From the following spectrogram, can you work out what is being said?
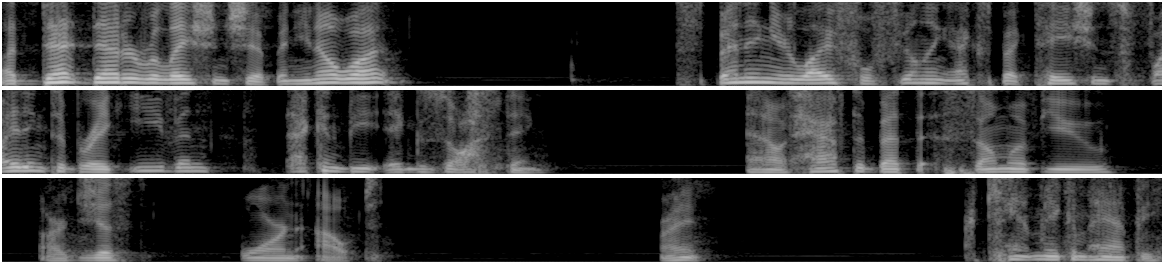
a debt debtor relationship. And you know what? Spending your life fulfilling expectations, fighting to break even, that can be exhausting. And I would have to bet that some of you are just worn out. Right? I can't make them happy.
